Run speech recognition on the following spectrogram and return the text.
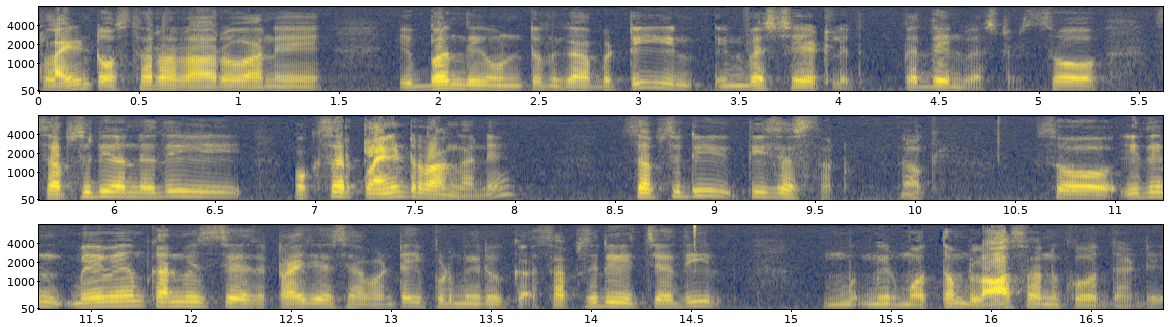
క్లయింట్ వస్తారో రారో అనే ఇబ్బంది ఉంటుంది కాబట్టి ఇన్వెస్ట్ చేయట్లేదు పెద్ద ఇన్వెస్టర్స్. సో సబ్సిడీ అనేది ఒకసారి క్లయింట్ రాగానే సబ్సిడీ తీసేస్తారు. ఓకే. సో ఇది మేమేం కన్విన్స్ చేసి ట్రై చేసామంటే ఇప్పుడు మీరు సబ్సిడీ ఇచ్చేది మీరు మొత్తం లాస్ అనుకోవద్దండి.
